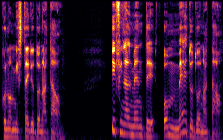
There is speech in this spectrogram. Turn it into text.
com o mistério do Natal. E, finalmente, o medo do Natal.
